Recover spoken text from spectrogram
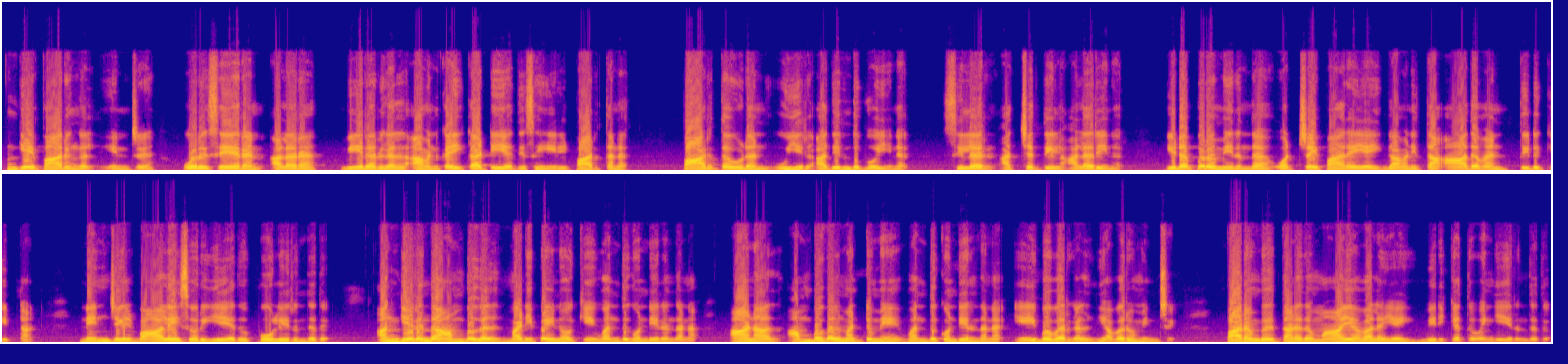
இங்கே பாருங்கள் என்று ஒரு சேரன் அலற வீரர்கள் அவன் கை காட்டிய திசையில் பார்த்தனர். பார்த்தவுடன் உயிர் அதிர்ந்து போயினர். சிலர் அச்சத்தில் அலறினர். இடப்புறம் இருந்த ஒற்றை பாறையை கவனித்த ஆதவன் திடுக்கிட்டான். நெஞ்சில் வாளை சொருகியது போலிருந்தது. அங்கிருந்த அம்புகள் மடிப்பை நோக்கி வந்து கொண்டிருந்தன. ஆனால் அம்புகள் மட்டுமே வந்து கொண்டிருந்தன. எய்பவர்கள் எவருமின்றி. பரம்பு தனது மாய வலையை விரிக்க துவங்கியிருந்தது.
